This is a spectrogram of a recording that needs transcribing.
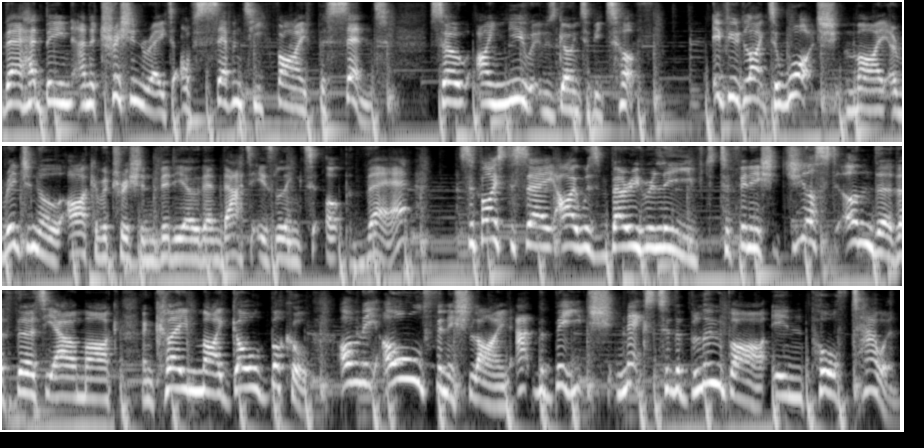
there had been an attrition rate of 75%, so I knew it was going to be tough. If you'd like to watch my original Arc of Attrition video, then that is linked up there. Suffice to say, I was very relieved to finish just under the 30 hour mark and claim my gold buckle on the old finish line at the beach next to the Blue Bar in Porth Porthtowan.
